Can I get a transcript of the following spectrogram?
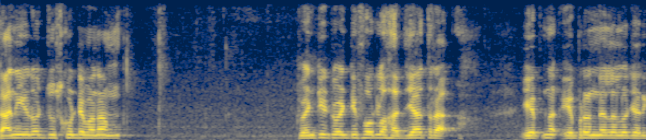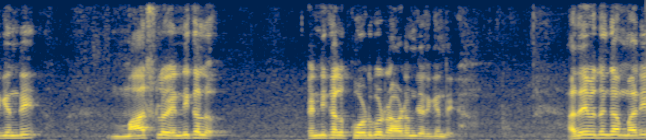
కానీ ఈరోజు చూసుకుంటే మనం ట్వంటీ ట్వంటీ ఫోర్లో హజ్ యాత్ర ఏప్రిల్ ఏప్రిల్ నెలలో జరిగింది. మార్చ్లో ఎన్నికలు ఎన్నికల కోడ్ కూడా రావడం జరిగింది. అదేవిధంగా మరీ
